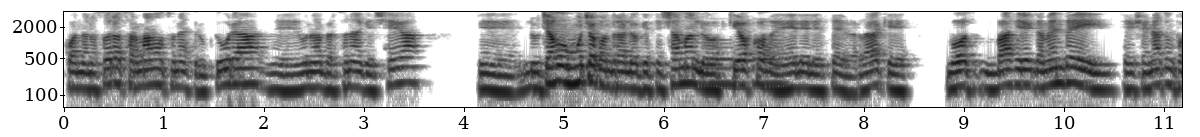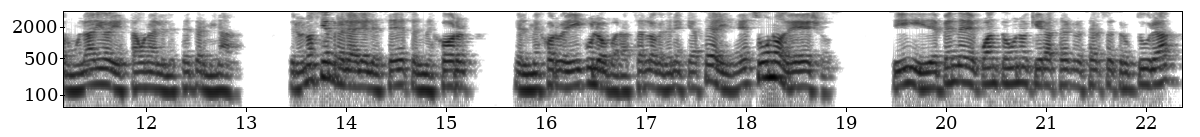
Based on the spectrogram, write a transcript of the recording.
cuando nosotros armamos una estructura de una persona que llega, eh, luchamos mucho contra lo que se llaman los kioscos de LLC, ¿verdad? Que Vos vas directamente y se llenás un formulario y está una LLC terminada. Pero no siempre la LLC es el mejor, el mejor vehículo para hacer lo que tenés que hacer. Y es uno de ellos. ¿sí? Y depende de cuánto uno quiera hacer crecer su estructura.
